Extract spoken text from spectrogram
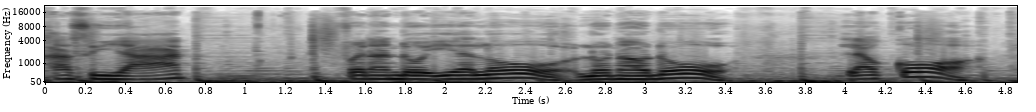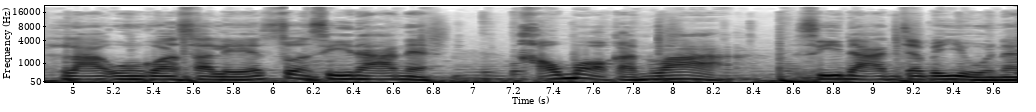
คาซิยัสเฟอร์นันโด เอียโล โรนัลโด แล้วก็ลาอูนกอนซาเลส ส่วนซีดานเนี่ย เขาบอกกันว่าซีดานจะไปอยู่ใน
